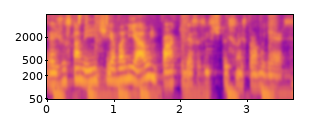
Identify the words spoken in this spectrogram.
é justamente avaliar o impacto dessas instituições pró-mulheres,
